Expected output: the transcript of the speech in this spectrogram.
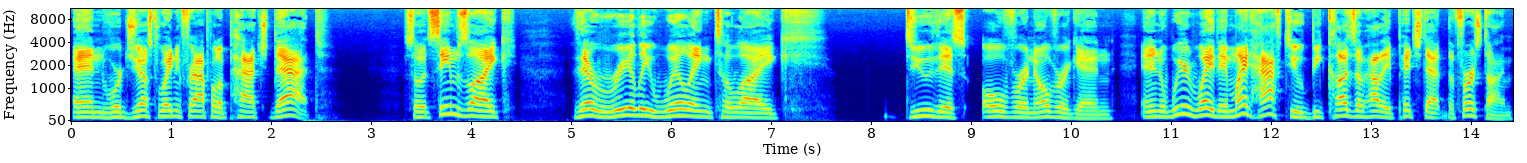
And we're just waiting for Apple to patch that. So it seems like they're really willing to like do this over and over again. And in a weird way, they might have to because of how they pitched that the first time.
